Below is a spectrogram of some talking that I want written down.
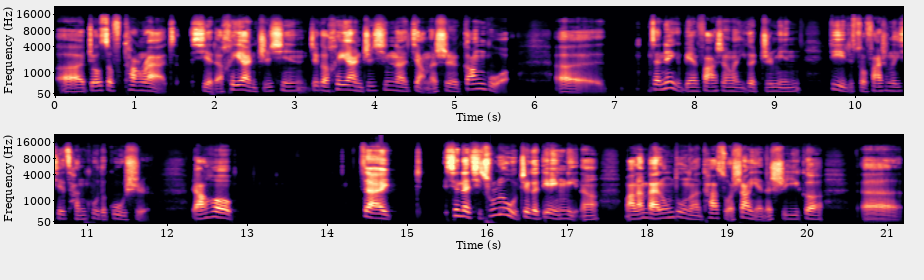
呃 Joseph Conrad 写的《黑暗之心》。这个《黑暗之心》呢讲的是刚果，呃，在那边发生了一个殖民地所发生的一些残酷的故事。然后，在《现代起初录》这个电影里呢，马兰白龙度呢，他所上演的是一个呃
